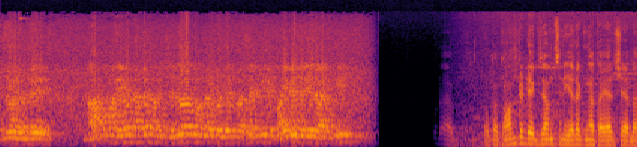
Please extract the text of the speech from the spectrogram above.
ఎందుకంటే నాకు మనం ఏమంటే మన జిల్లాలో ఉన్నటువంటి ప్రసక్తిని బయట తెలియడానికి ఒక కాంపిటేటివ్ ఎగ్జామ్స్ని ఏ రకంగా తయారు చేయాలా?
